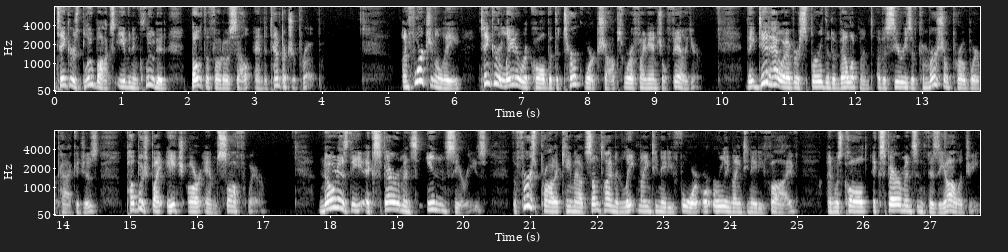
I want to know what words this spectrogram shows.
Tinker's blue box even included both a photocell and a temperature probe. Unfortunately, Tinker later recalled that the TERC workshops were a financial failure. They did, however, spur the development of a series of commercial probeware packages published by HRM Software. Known as the Experiments In series, the first product came out sometime in late 1984 or early 1985 and was called Experiments in Physiology.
